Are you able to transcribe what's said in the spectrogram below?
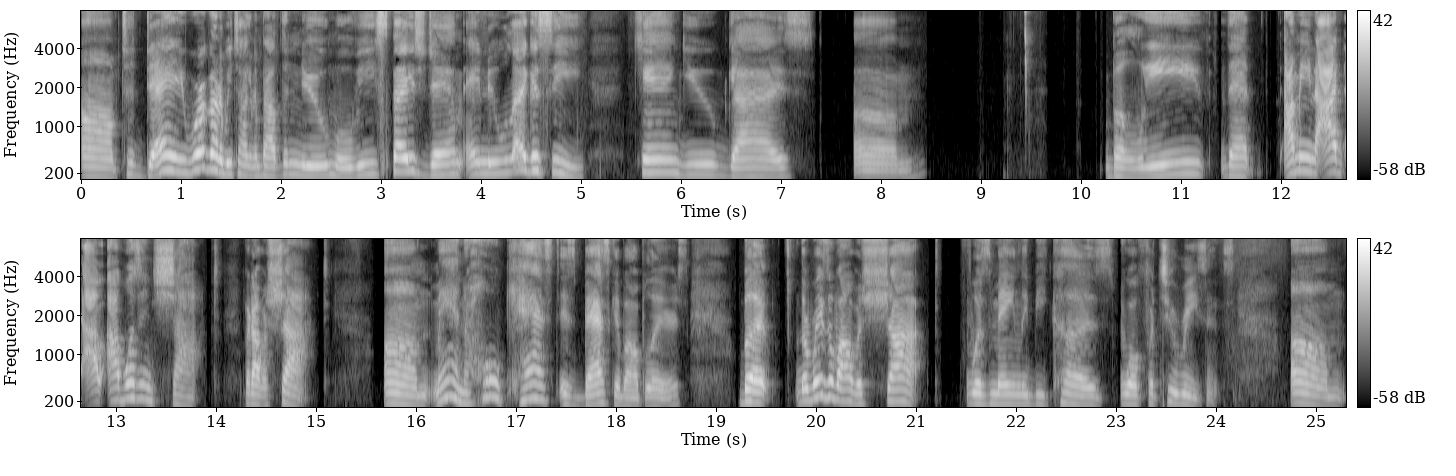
Um, today, we're going to be talking about the new movie Space Jam: A New Legacy. Can you guys um believe that? I mean, I I, I wasn't shocked, but I was shocked um, man, the whole cast is basketball players. But the reason why I was shocked was mainly because, well, for two reasons. Um,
